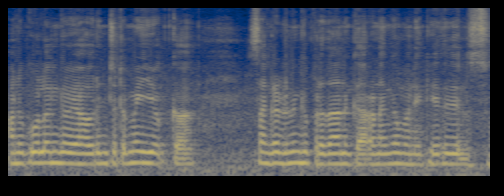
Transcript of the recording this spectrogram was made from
అనుకూలంగా వ్యవహరించడమే ఈ యొక్క సంఘటనకి ప్రధాన కారణంగా మనకైతే తెలుస్తుంది.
